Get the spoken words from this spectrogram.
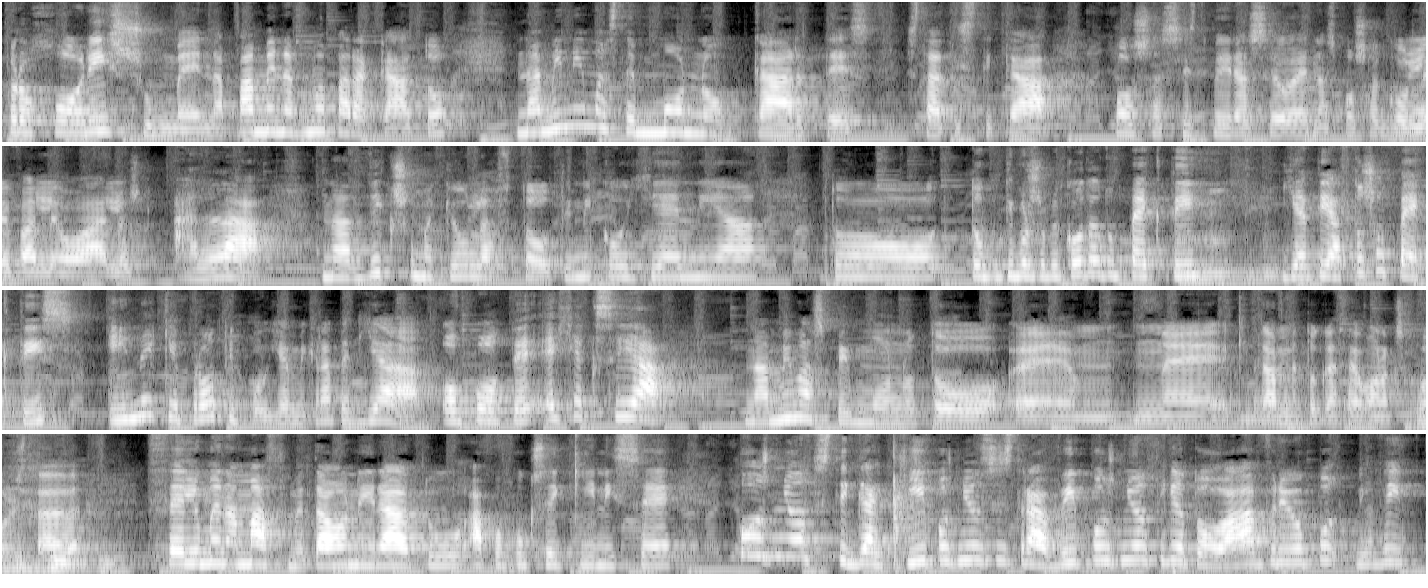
προχωρήσουμε, να πάμε ένα βήμα παρακάτω, να μην είμαστε μόνο κάρτες στατιστικά, πόσα assist πήρασε ο ένας, πόσα γκολ έβαλε ο άλλος, αλλά να δείξουμε και όλο αυτό, την οικογένεια, το, το, την προσωπικότητα του παίκτη, γιατί αυτός ο παίκτης είναι και πρότυπο για μικρά παιδιά. Οπότε έχει αξία να μην μας πει μόνο το ε, ναι, κοιτάμε τον κάθε αγώνα ξεχωριστά. Θέλουμε να μάθουμε τα όνειρά του, από πού ξεκίνησε, πώς νιώθεις στην κακή, πώς νιώθεις στη στραβή, πώς νιώθει για το αύριο. Πώς... Δηλαδή,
